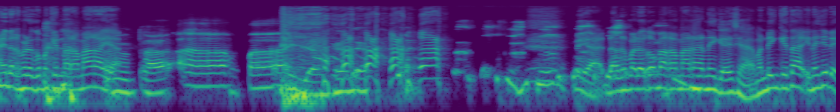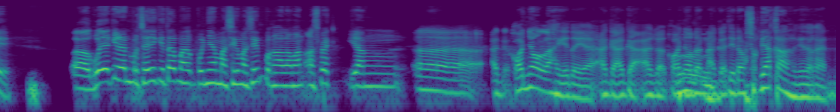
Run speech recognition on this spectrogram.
eh daripada gue makin marah-marah ya. Apa ya. Nih ya, daripada gue marah-marah nih guys ya. Mending kita ini aja deh. gue yakin dan percaya kita punya masing-masing pengalaman ospek yang eh, agak konyol lah gitu ya. Agak-agak agak konyol dan Hmm. agak tidak masuk di akal gitu kan.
